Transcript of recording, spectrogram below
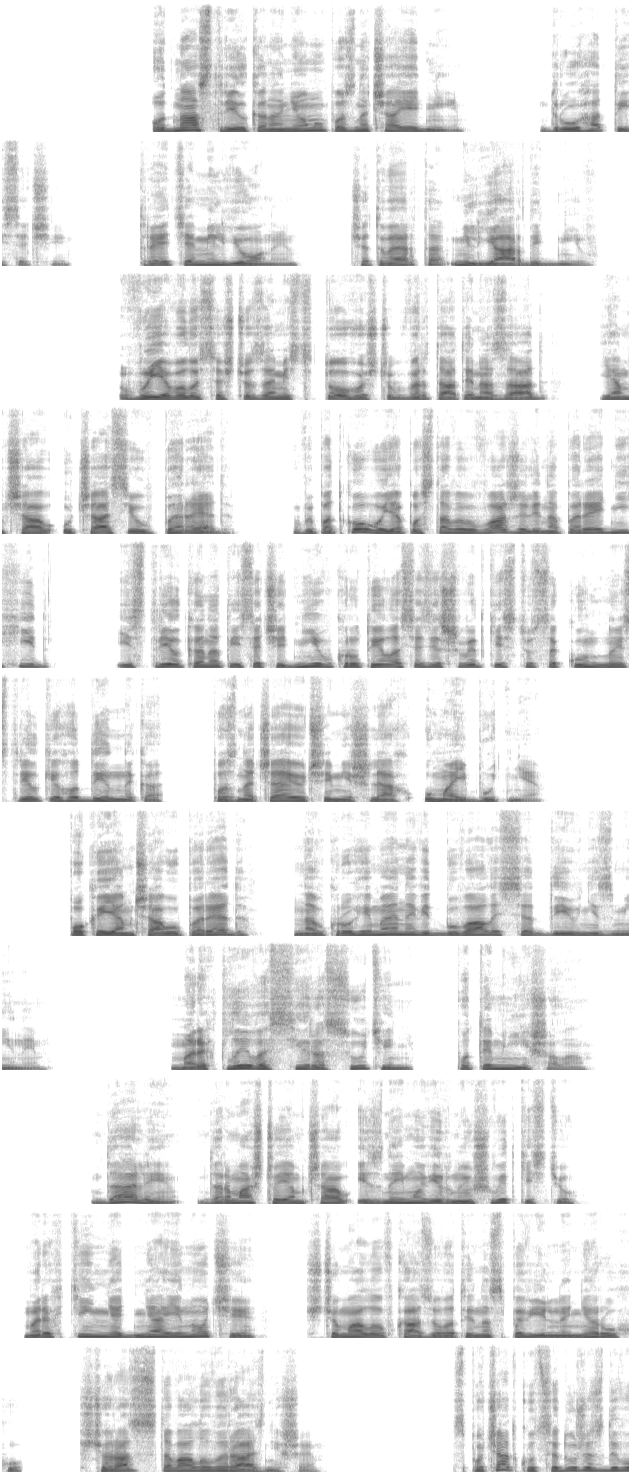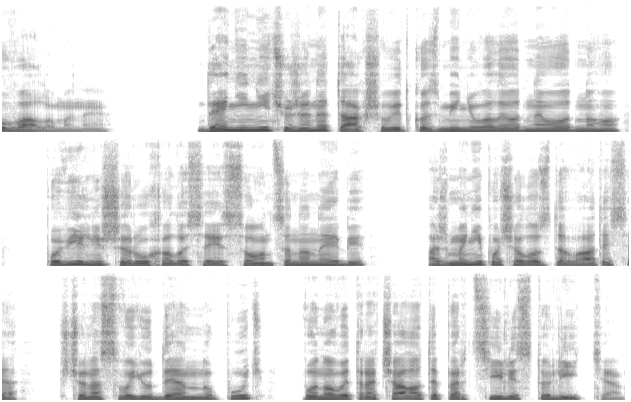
Одна стрілка на ньому позначає дні, друга тисячі, третя мільйони, четверта мільярди днів. Виявилося, що замість того, щоб вертати назад, я мчав у часі вперед. Випадково я поставив важелі на передній хід, і стрілка на тисячі днів крутилася зі швидкістю секундної стрілки годинника, позначаючи мій шлях у майбутнє. Поки я мчав уперед, навкруги мене відбувалися дивні зміни. Мерехтлива сіра сутінь потемнішала. Далі, дарма що я мчав із неймовірною швидкістю, мерехтіння дня і ночі, що мало вказувати на сповільнення руху, щораз ставало виразніше. Спочатку це дуже здивувало мене. День і ніч уже не так швидко змінювали одне одного, повільніше рухалося і сонце на небі, аж мені почало здаватися, що на свою денну путь воно витрачало тепер цілі століття.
